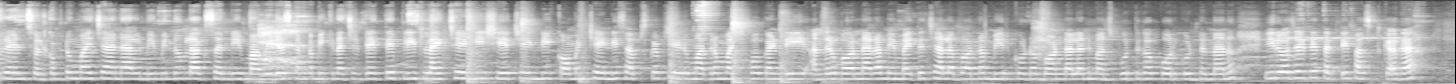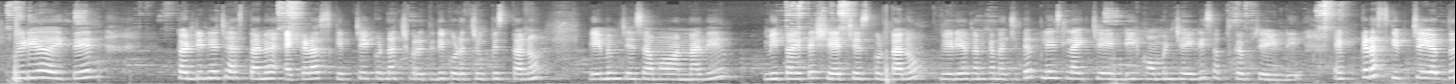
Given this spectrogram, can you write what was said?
friends welcome to my channel మీ మిన్ను వ్లాగ్స్ అండి. మా వీడియోస్ కనుక మీకు నచ్చినట్లయితే ప్లీజ్ లైక్ చేయండి షేర్ చేయండి కామెంట్ చేయండి సబ్స్క్రైబ్ చేయడం మాత్రం మర్చిపోకండి. అందరూ బాగున్నారా? మేమైతే చాలా బాగున్నాం. మీరు కూడా బాగుండాలని మనస్ఫూర్తిగా కోరుకుంటున్నాను. ఈరోజైతే థర్టీ ఫస్ట్ కదా. వీడియో అయితే కంటిన్యూ చేస్తాను. ఎక్కడ స్కిప్ చేయకుండా ప్రతిదీ కూడా చూపిస్తాను. ఏమేమి చేసామో అన్నది మీతో అయితే షేర్ చేసుకుంటాను. వీడియో కనుక నచ్చితే ప్లీజ్ లైక్ చేయండి కామెంట్ చేయండి సబ్స్క్రైబ్ చేయండి. ఎక్కడ స్కిప్ చేయొద్దు.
